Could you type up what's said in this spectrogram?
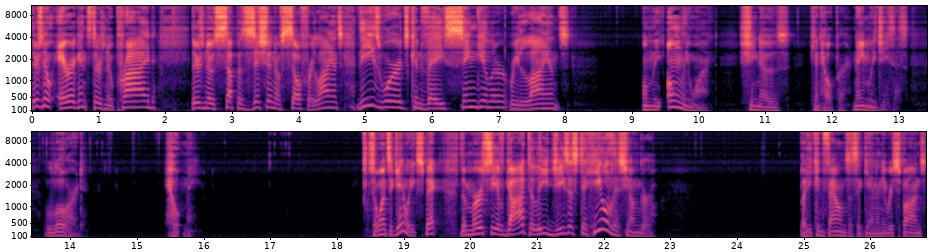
there's no arrogance. There's no pride. There's no supposition of self reliance. These words convey singular reliance on the only one she knows can help her, namely Jesus. Lord, help me. So, once again, we expect the mercy of God to lead Jesus to heal this young girl. But he confounds us again and he responds,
